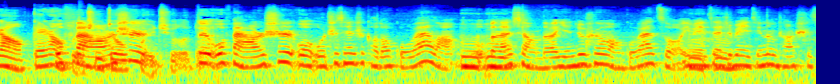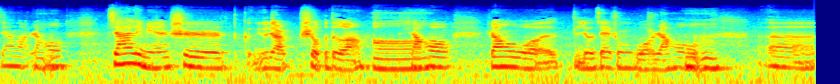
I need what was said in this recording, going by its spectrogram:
让该让我回去就反而是回去了，对吧我反而是我我之前是考到国外了，嗯我本来想的研究生往国外走，因为在这边已经那么长时间了，然嗯。后家里面是有点舍不得，哦。然后让我留在中国，然后、嗯。呃。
